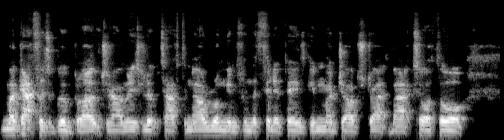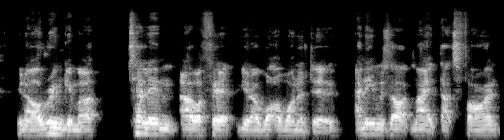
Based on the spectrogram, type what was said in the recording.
my gaffer's a good bloke, do you know. what I mean, he's looked after me. I rung him from the Philippines, give him my job straight back. So I thought, you know, I'll ring him up, tell him how I feel, you know, what I want to do, and he was like, mate, that's fine.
